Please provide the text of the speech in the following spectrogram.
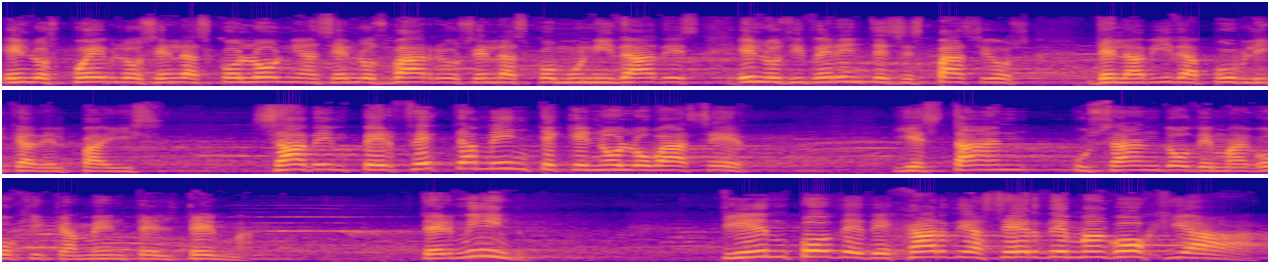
en los pueblos, en las colonias, en los barrios, en las comunidades, en los diferentes espacios de la vida pública del país. Saben perfectamente que no lo va a hacer y están usando demagógicamente el tema. Termino. Tiempo de dejar de hacer demagogia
